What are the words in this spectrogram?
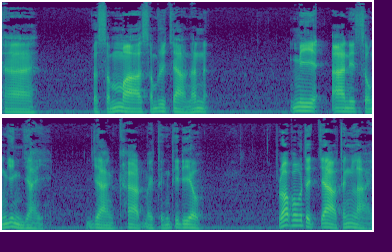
ชา พระสัมมาสัมพุทธเจ้านั้น มีอานิสงส์ยิ่งใหญ่ อย่างคาดไม่ถึงทีเดียว เพราะพระพุทธเจ้าทั้งหลาย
